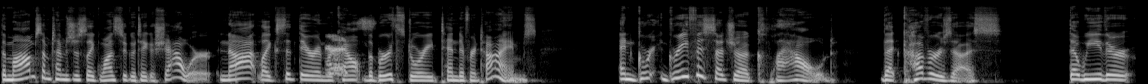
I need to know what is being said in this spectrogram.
The mom sometimes just like wants to go take a shower, not like sit there and yes. recount the birth story 10 different times. And gr- grief is such a cloud that covers us that we either,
